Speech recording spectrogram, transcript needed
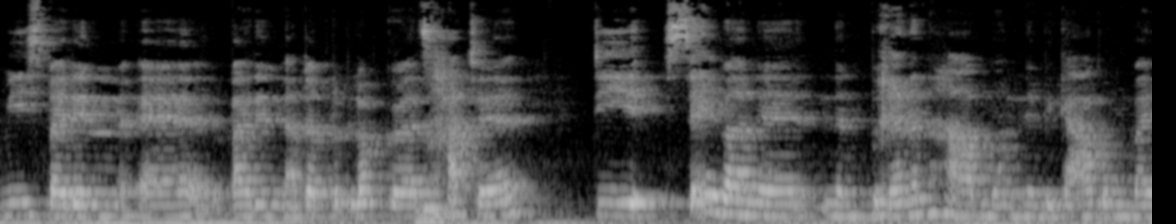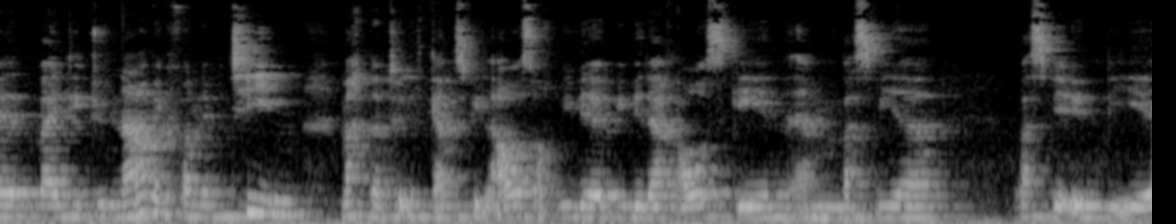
wie ich es bei den, äh, bei den Adapter Blog Girls hatte, die selber eine, einen Brennen haben und eine Begabung, weil, weil die Dynamik von dem Team macht natürlich ganz viel aus, auch wie wir, wie wir da rausgehen, ähm, was, wir, was wir irgendwie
